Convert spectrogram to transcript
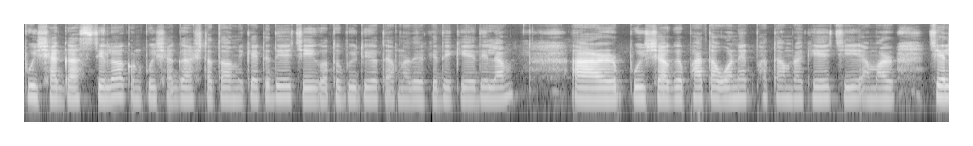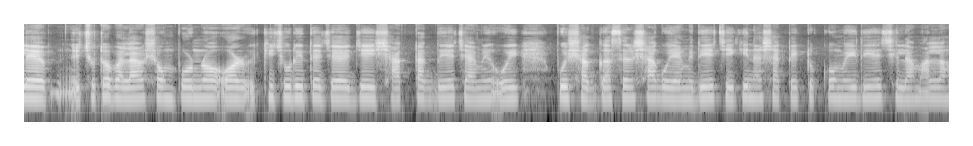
পুঁই শাক গাছ ছিল, এখন পুঁই শাক গাছটা তো আমি কেটে দিয়েছি, গত ভিডিওতে আপনাদেরকে দেখিয়ে দিলাম। আর পুঁই শাকে পাতা, অনেক পাতা আমরা খেয়েছি। আমার ছেলে ছোটোবেলা সম্পূর্ণ ওর খিচুড়িতে যে, যেই শাক টাক দিয়েছে, আমি ওই পুঁই শাক গাছের শাকই আমি দিয়েছি। কিনা শাকটা একটু কমেই দিয়েছিলাম। আল্লাহ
